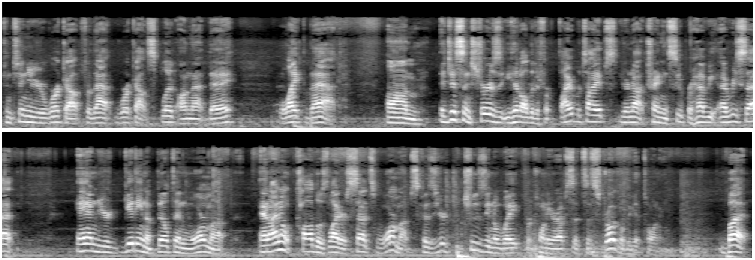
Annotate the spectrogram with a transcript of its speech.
continue your workout for that workout split on that day, like that. Um, it just ensures that you hit all the different fiber types. You're not training super heavy every set, and you're getting a built-in warm up. And I don't call those lighter sets warm ups because you're choosing a weight for 20 reps. It's a struggle to get 20, but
